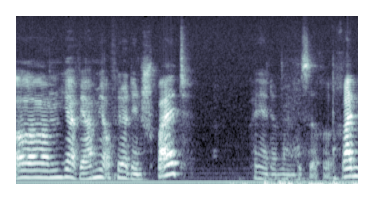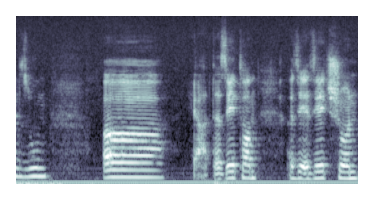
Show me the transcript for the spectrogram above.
Ähm, ja, wir haben hier auch wieder den Spalt. Kann ja da mal ein bisschen ranzoomen. Äh, ja, da seht ihr, also ihr seht schon,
